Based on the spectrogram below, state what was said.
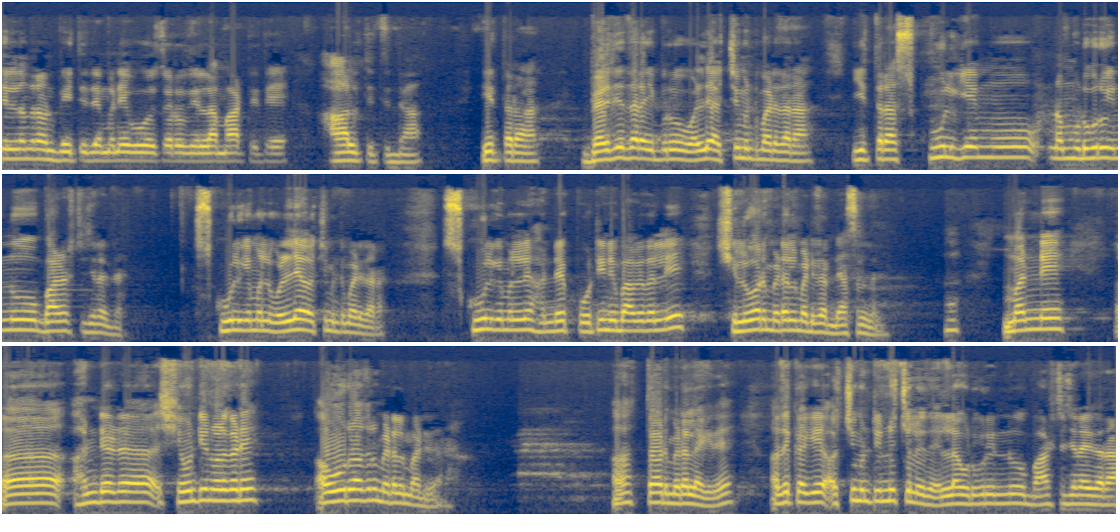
ತಿಲ್ಲಂದ್ರೆ ಅವ್ನು ಬೈತಿದ್ದೆ, ಮನೆಗೆ ಹೋಗಿ ತರೋದು ಎಲ್ಲ ಮಾಡ್ತಿದ್ದೆ, ಹಾಲು ತಿತ್ತಿದ್ದ ಈ ತರ ಬೆಳೆದಿದ್ದಾರೆ ಇಬ್ರು, ಒಳ್ಳೆ ಅಚೀವ್ಮೆಂಟ್ ಮಾಡಿದಾರ. ಈ ತರ ಸ್ಕೂಲ್ ಗೇಮು ನಮ್ಮ ಹುಡುಗರು ಇನ್ನೂ ಬಹಳಷ್ಟು ಜನ ಇದ್ದಾರೆ ಸ್ಕೂಲ್ ಗೇಮಲ್ಲಿ ಒಳ್ಳೆ ಅಚೀವ್ಮೆಂಟ್ ಮಾಡಿದಾರ. ಸ್ಕೂಲ್ ಗೇಮಲ್ಲಿ ಹಂಡ್ರೆಡ್ ಫೋರ್ಟೀನ್ ವಿಭಾಗದಲ್ಲಿ ಸಿಲ್ವರ್ ಮೆಡಲ್ ಮಾಡಿದ್ದಾರೆ ನ್ಯಾಷನಲ್ ಮೊನ್ನೆ ಹಂಡ್ರೆಡ್ ಸೆವೆಂಟೀನ್ ಒಳಗಡೆ ಅವರಾದ್ರೂ ಮೆಡಲ್ ಮಾಡಿದ್ದಾರೆ ಥರ್ಡ್ ಮೆಡಲ್ ಆಗಿದೆ. ಅದಕ್ಕಾಗಿ ಅಚೀವ್ಮೆಂಟ್ ಇನ್ನೂ ಚಲೋ ಇದೆ. ಎಲ್ಲ ಹುಡುಗರು ಇನ್ನೂ ಬಹಳಷ್ಟು ಜನ ಇದ್ದಾರೆ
